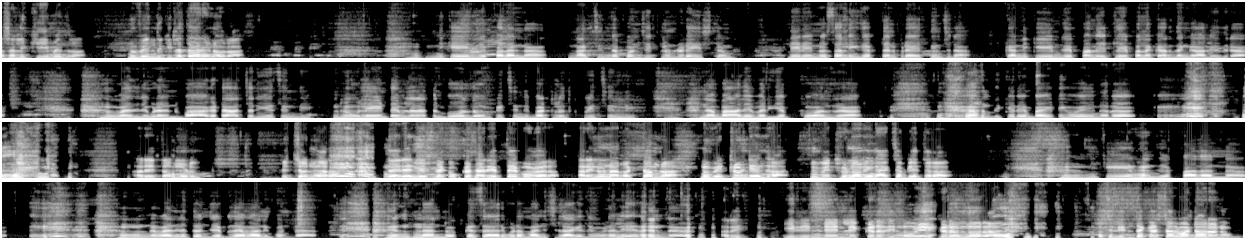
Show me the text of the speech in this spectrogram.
అసలు నీకు ఏమైందిరా నువ్వు ఎందుకు ఇట్లా తయారైనవురా? నీకేం చెప్పాలన్నా? నాకు చిన్నప్పటి నుంచి ఇట్లుండడే ఇష్టం. నేను ఎన్నోసార్లు నీకు చెప్తాను ప్రయత్నించిన కానీ నీకేం చెప్పాలి ఎట్లా చెప్పాలి నాకు అర్థం కాలేదురా. వదిన కూడా నన్ను బాగా టార్చర్ చేసింది. నువ్వు లేని టైంలో అతను బోల్ తోంపించింది బట్టలు ఉతికిపించింది నా బాధ ఎవరికి చెప్పుకోవాలిరా. అందుకే నేను బయటికి పోయినరా. అరే తమ్ముడు పిచ్చోడు మారా. ధైర్యం చేసి నాకు ఒక్కసారి చెప్తే అయిపోయారా అరే నువ్వు నా రక్తం రా నువ్వు ఎట్లుంటేందిరా. నువ్వు ఎట్లున్నా నేను యాక్సెప్ట్ చేస్తారా నీకేమని చెప్పాలన్నా? ఉన్న వదినతో చెప్దాం అనుకున్నా. నన్ను ఒక్కసారి కూడా మనిషిలాగా చూడలేదన్నా. అరే ఈ రెండేళ్ళు ఎక్కడ తిన్నావు? ఎక్కడ ఉన్నావురా? అసలు ఎంత కష్టాలు పడ్డావురా నువ్వు?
